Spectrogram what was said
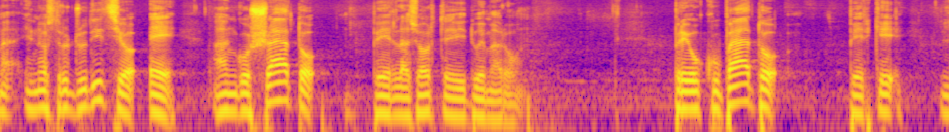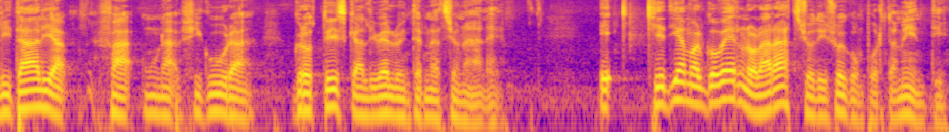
Ma il nostro giudizio è angosciato per la sorte dei due Marò, preoccupato perché l'Italia fa una figura grottesca a livello internazionale. E chiediamo al governo la razza dei suoi comportamenti,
